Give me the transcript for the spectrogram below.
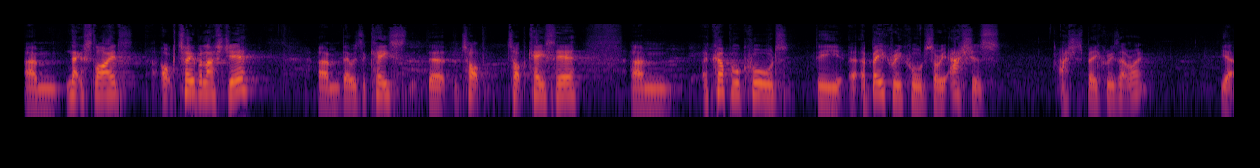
um, next slide. October last year, um, there was a case, the, the, top, top case here. Um, a couple called, the, a bakery called, sorry, Ashers. Ashers Bakery, is that right? Yeah.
